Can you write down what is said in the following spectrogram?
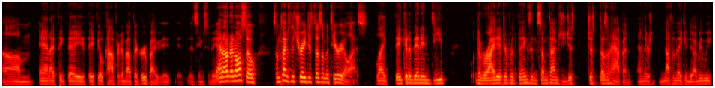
Um, and I think they they feel confident about their group. I it, it, it seems to be, and and also sometimes the trade just doesn't materialize. Like they could have been in deep the variety of different things, and sometimes you just just doesn't happen, and there's nothing they can do. I mean, we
